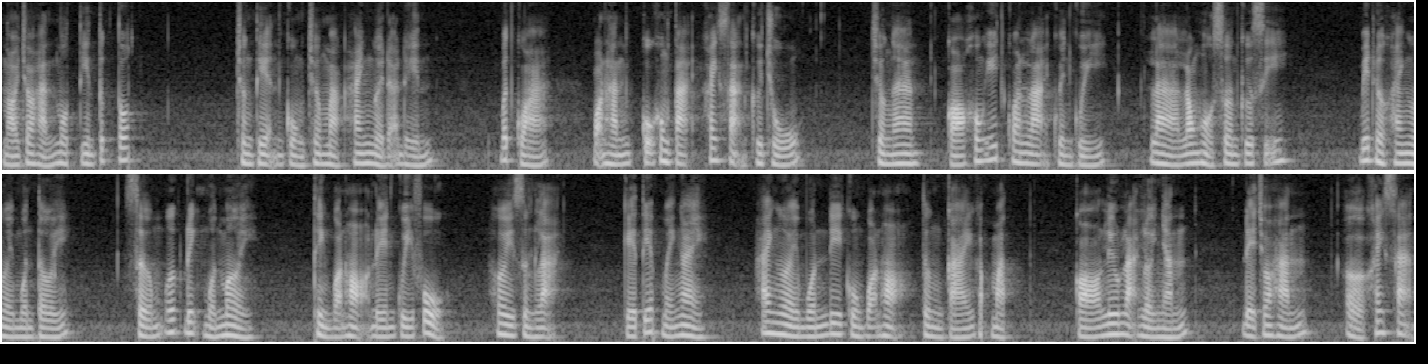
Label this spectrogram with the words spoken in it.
Nói cho hắn một tin tức tốt. Trương Thiện cùng Trương Mạc hai người đã đến, Bất quá Bọn hắn cũng không tại khách sạn cư trú. Trường An có không ít quan lại quyền quý Là Long Hồ Sơn cư sĩ. Biết được hai người muốn tới, Sớm ước định muốn mời. Thỉnh bọn họ đến quý phủ, Hơi dừng lại. Kế tiếp mấy ngày, Hai người muốn đi cùng bọn họ từng cái gặp mặt, Có lưu lại lời nhắn Để cho hắn ở khách sạn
